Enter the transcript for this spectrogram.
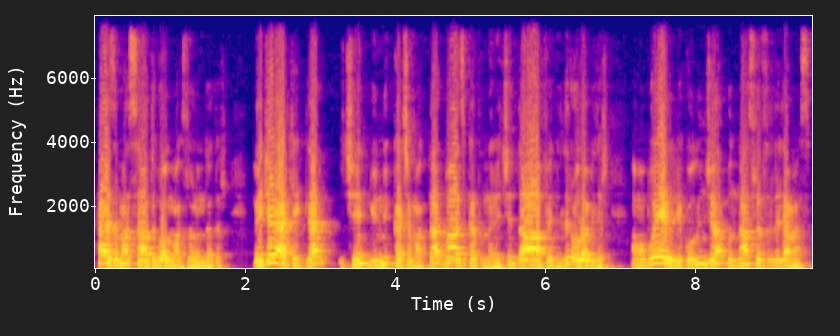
her zaman sadık olmak zorundadır. Bekar erkekler için günlük kaçamaklar bazı kadınlar için daha affedilir olabilir. Ama bu evlilik olunca bundan söz edilemez.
